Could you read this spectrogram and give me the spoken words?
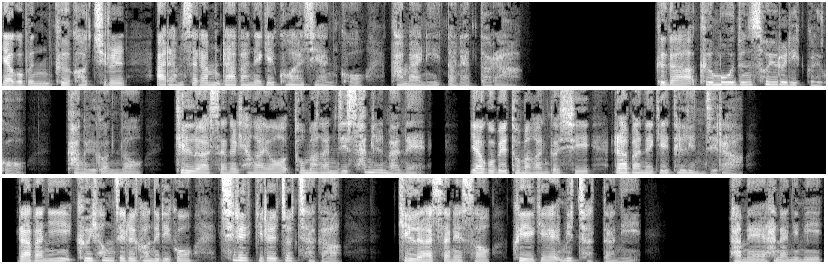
야곱은 그 거취를 아람 사람 라반에게 고하지 않고 가만히 떠났더라. 그가 그 모든 소유를 이끌고 강을 건너 길르아산을 향하여 도망한 지 3일 만에 야곱에 도망한 것이 라반에게 들린지라. 라반이 그 형제를 거느리고 7일 길을 쫓아가 길르아산에서 그에게 미쳤더니 밤에 하나님이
